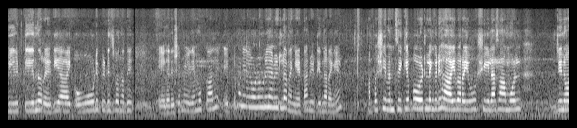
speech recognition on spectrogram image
വീട്ടിൽ നിന്ന് റെഡിയായി ഓടി പിടിച്ച് വന്നത്. ഏകദേശം ഏഴേ മുക്കാൽ എട്ട് മണിയോടുകൂടി ഞാൻ വീട്ടിൽ ഇറങ്ങി കേട്ടോ വീട്ടിൽ നിന്ന് ഇറങ്ങി. അപ്പോൾ ശിവൻ സിക്ക് പോയിട്ടില്ലെങ്കിൽ ഒരു ഹായ് പറയൂ. ഷീല സാമോൽ ജിനോ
